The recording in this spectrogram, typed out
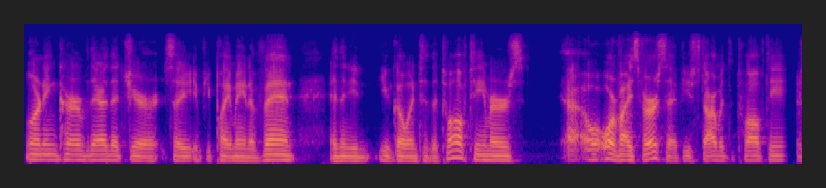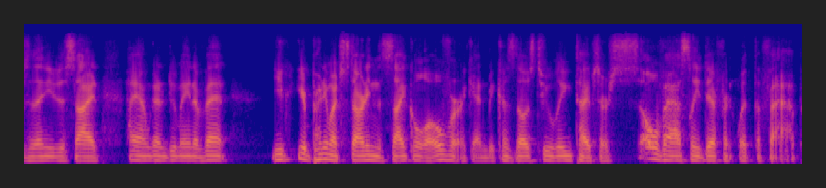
learning curve there that you're so if you play main event and then you you go into the 12 teamers uh, or, or, vice versa if you start with the 12 teamers and then you decide hey i'm going to do main event you, you're pretty much starting the cycle over again because those two league types are so vastly different with the fab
